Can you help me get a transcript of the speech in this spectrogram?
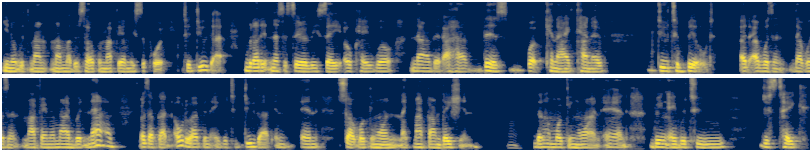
you know, with my my mother's help and my family's support to do that. But I didn't necessarily say, okay, well, now that I have this, what can I kind of do to build? I, I wasn't that wasn't my frame of mind. But now, as I've gotten older, I've been able to do that and and start working on like my foundation mm. that I'm working on and being able to just take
